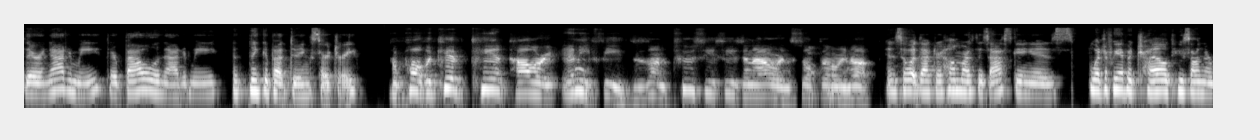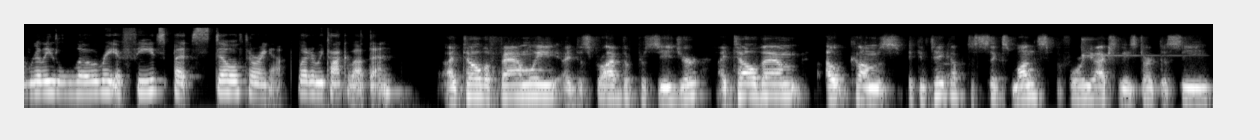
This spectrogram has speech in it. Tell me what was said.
their anatomy, their bowel anatomy, and think about doing surgery. So, Paul, the kid can't tolerate any feeds. He's on two cc's an hour and still throwing up. And so, what Dr. Helmrath is asking is what if we have a child who's on a really low rate of feeds but still throwing up? What do we talk about then? I tell the family, I describe the procedure, I tell them outcomes. It can take up to six months before you actually start to see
